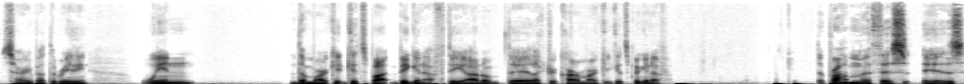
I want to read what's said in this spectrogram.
Sorry about the breathing. When the market gets big enough, the auto, the electric car market gets big enough. The problem with this is,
